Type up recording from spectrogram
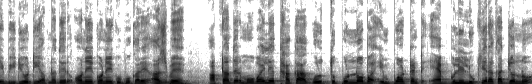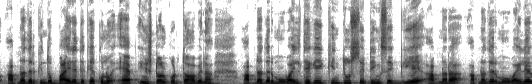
এই ভিডিওটি আপনাদের অনেক অনেক উপকারে আসবে। আপনাদের মোবাইলে থাকা গুরুত্বপূর্ণ বা ইম্পর্ট্যান্ট অ্যাপগুলি লুকিয়ে রাখার জন্য আপনাদের কিন্তু বাইরে থেকে কোনো অ্যাপ ইনস্টল করতে হবে না। আপনাদের মোবাইল থেকেই কিন্তু সেটিংসে গিয়ে আপনারা আপনাদের মোবাইলের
